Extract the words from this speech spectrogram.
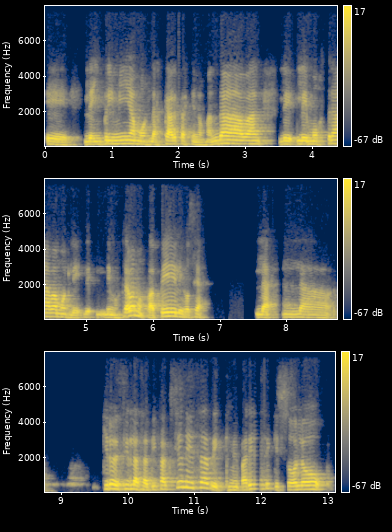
eh, le imprimíamos las cartas que nos mandaban, le, mostrábamos, le, mostrábamos papeles, o sea, la, quiero decir, la satisfacción esa de que me parece que solo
